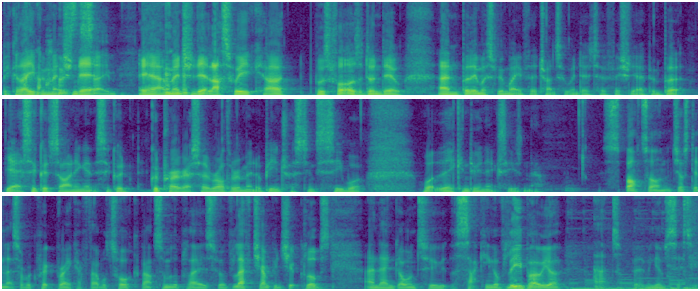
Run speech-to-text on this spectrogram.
Because I even I mentioned it. Same. Yeah, I mentioned it last week. I was thought it was a done deal, um, but they must have been waiting for the transfer window to officially open. But yeah, it's a good signing and it's a good good progress for Rotherham. It'll be interesting to see what what they can do next season now. Spot on. Justin, let's have a quick break. After that, we'll talk about some of the players who have left Championship clubs and then go on to the sacking of Lee Bowyer at Birmingham City.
